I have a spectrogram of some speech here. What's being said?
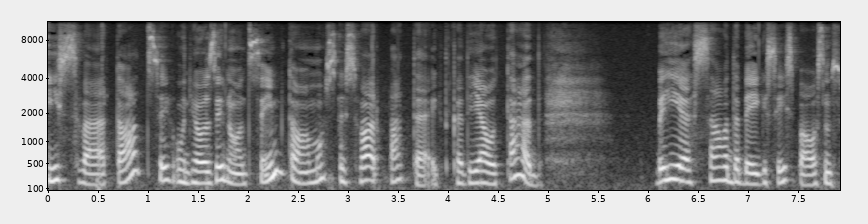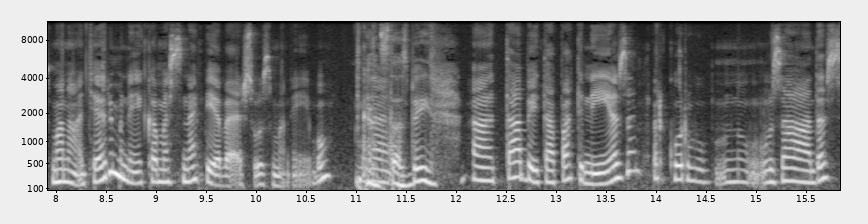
izsvērtu aci un jau zinot simptomus, es varu pateikt, ka jau tad bija savdabīgas izpausmes manā ķermenī, kam es nepievērsu uzmanību. Kāds tas bija? Tā bija tā pati nieze, par kuru nu, uz ādas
